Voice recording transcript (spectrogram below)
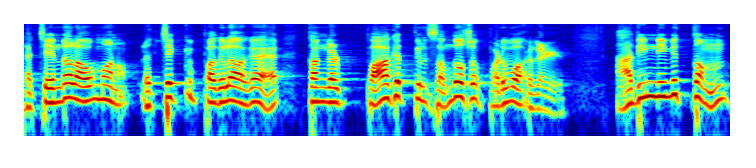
லச்சை என்றால் அவமானம். லட்சைக்கு பதிலாக தங்கள் பாகத்தில் சந்தோஷப்படுவார்கள். அதன் நிமித்தம்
